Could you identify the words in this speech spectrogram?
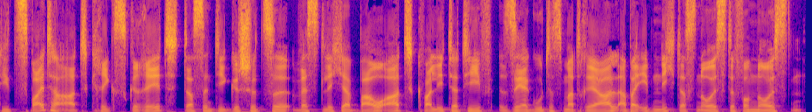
Die zweite Art Kriegsgerät, das sind die Geschütze westlicher Bauart, qualitativ sehr gutes Material, aber eben nicht das Neueste vom Neuesten.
